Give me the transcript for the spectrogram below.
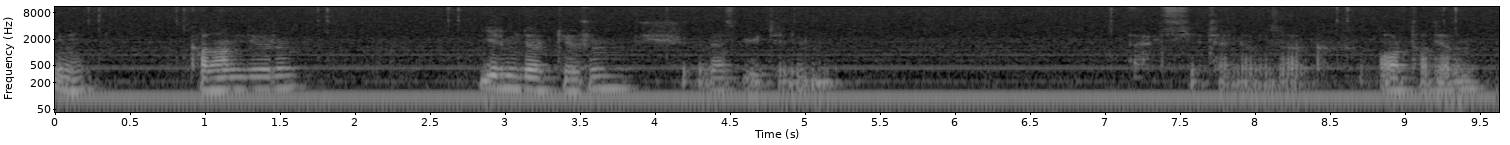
Yine kalan diyorum. 24 diyorum. Şöyle biraz büyütelim. Evet yeterli olacak. Ortalayalım.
